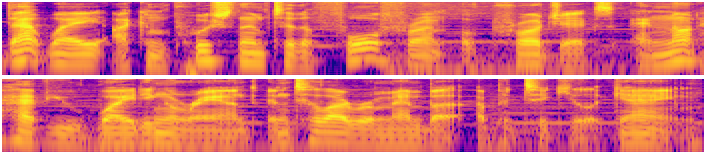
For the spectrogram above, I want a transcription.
That way I can push them to the forefront of projects and not have you waiting around until I remember a particular game.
